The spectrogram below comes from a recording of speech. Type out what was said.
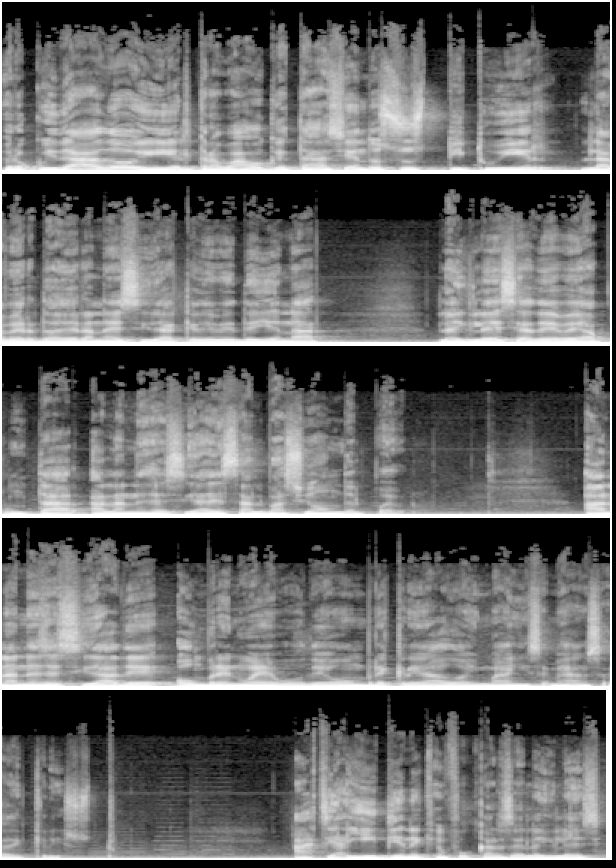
pero cuidado y el trabajo que estás haciendo sustituir la verdadera necesidad que debes de llenar. La iglesia debe apuntar a la necesidad de salvación del pueblo, a la necesidad de hombre nuevo, de hombre creado a imagen y semejanza de Cristo. Hacia allí tiene que enfocarse la iglesia.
